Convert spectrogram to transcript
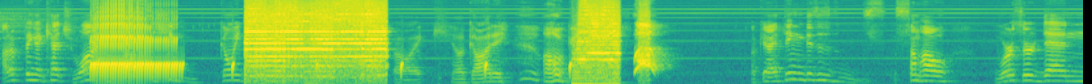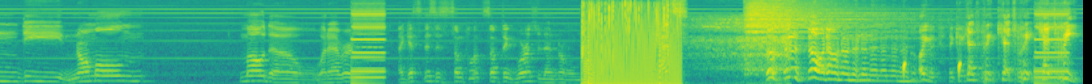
I don't think I catch one. Is she going to... Oh, I... Oh, God. I- Oh, God. okay, I think this is somehow worse than the normal mode, uh, whatever. I guess this is some, something worse than normal mode. Yes? no, no, no, no, no, no, no, no, no. Oh, you, catch Pete, catch Pete, catch Pete.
